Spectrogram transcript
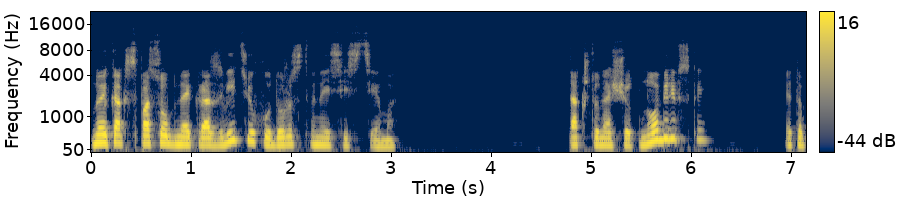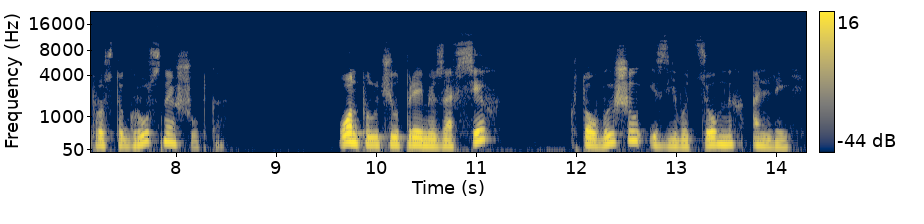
но и как способная к развитию художественная система. Так что насчет Нобелевской это просто грустная шутка. Он получил премию за всех, кто вышел из его темных аллей.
